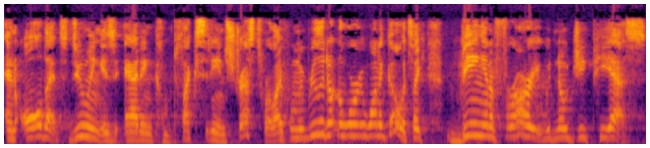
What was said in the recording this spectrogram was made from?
And all that's doing is adding complexity and stress to our life when we really don't know where we want to go. It's like being in a Ferrari with no GPS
